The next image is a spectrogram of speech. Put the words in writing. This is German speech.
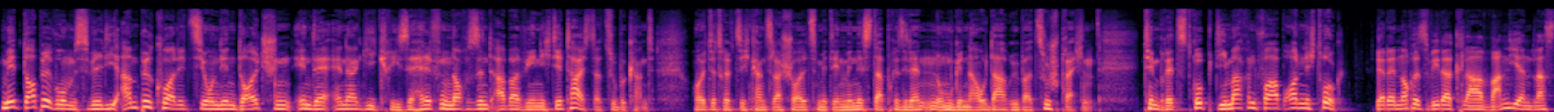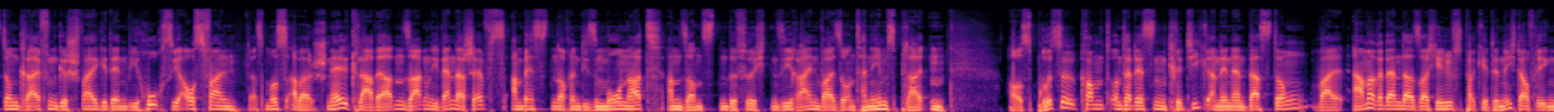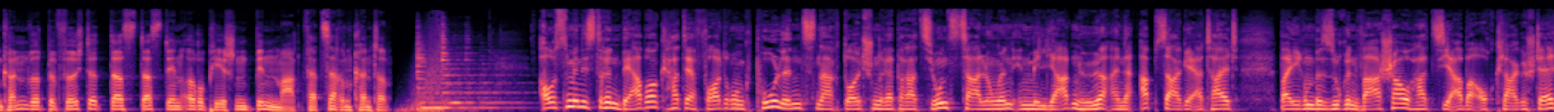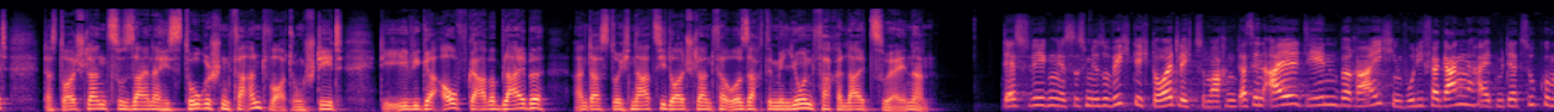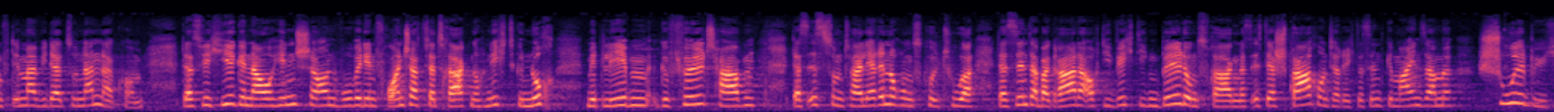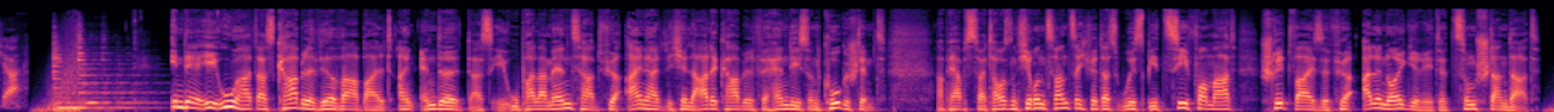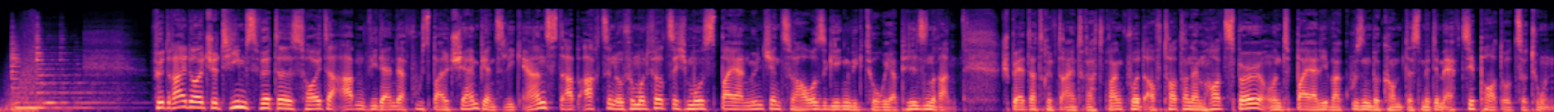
Mit Doppelwumms will die Ampelkoalition den Deutschen in der Energiekrise helfen, noch sind aber wenig Details dazu bekannt. Heute trifft sich Kanzler Scholz mit den Ministerpräsidenten, um genau darüber zu sprechen. Tim Britztrup, die machen vorab ordentlich Druck. Ja, denn noch ist weder klar, wann die Entlastungen greifen, geschweige denn, wie hoch sie ausfallen. Das muss aber schnell klar werden, sagen die Länderchefs, am besten noch in diesem Monat. Ansonsten befürchten sie reihenweise Unternehmenspleiten. Aus Brüssel kommt unterdessen Kritik an den Entlastungen. Weil ärmere Länder solche Hilfspakete nicht auflegen können, wird befürchtet, dass das den europäischen Binnenmarkt verzerren könnte. Außenministerin Baerbock hat der Forderung Polens nach deutschen Reparationszahlungen in Milliardenhöhe eine Absage erteilt. Bei ihrem Besuch in Warschau hat sie aber auch klargestellt, dass Deutschland zu seiner historischen Verantwortung steht. Die ewige Aufgabe bleibe, an das durch Nazi-Deutschland verursachte millionenfache Leid zu erinnern. Deswegen ist es mir so wichtig, deutlich zu machen, dass in all den Bereichen, wo die Vergangenheit mit der Zukunft immer wieder zueinander kommt, dass wir hier genau hinschauen, wo wir den Freundschaftsvertrag noch nicht genug mit Leben gefüllt haben. Das ist zum Teil Erinnerungskultur. Das sind aber gerade auch die wichtigen Bildungsfragen. Das ist der Sprachunterricht. Das sind gemeinsame Schulbücher. In der EU hat das Kabelwirrwarr bald ein Ende. Das EU-Parlament hat für einheitliche Ladekabel für Handys und Co. gestimmt. Ab Herbst 2024 wird das USB-C-Format schrittweise für alle Neugeräte zum Standard. Für drei deutsche Teams wird es heute Abend wieder in der Fußball Champions League ernst. Ab 18.45 Uhr muss Bayern München zu Hause gegen Viktoria Pilsen ran. Später trifft Eintracht Frankfurt auf Tottenham Hotspur und Bayer Leverkusen bekommt es mit dem FC Porto zu tun.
